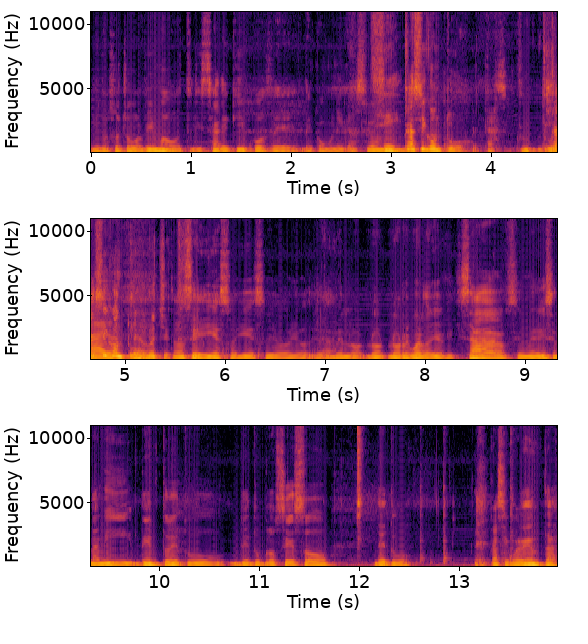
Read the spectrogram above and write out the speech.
y nosotros volvimos a utilizar equipos de, comunicación. Casi con tubo. Casi, Casi con tubo, Entonces, y eso, y eso yo, yo, yo también lo, lo, recuerdo. Yo que quizás, si me dicen a mí, dentro de tu, de tu proceso, de tu casi 40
